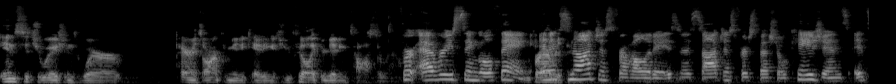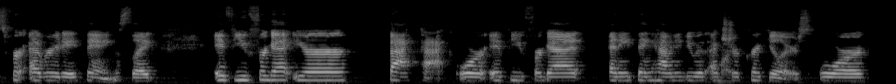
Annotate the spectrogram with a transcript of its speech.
in situations where parents aren't communicating is you feel like you're getting tossed around. for every single thing. For and it's not just for holidays and it's not just for special occasions it's for everyday things. Like if you forget your backpack or if you forget anything having to do with extracurriculars or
